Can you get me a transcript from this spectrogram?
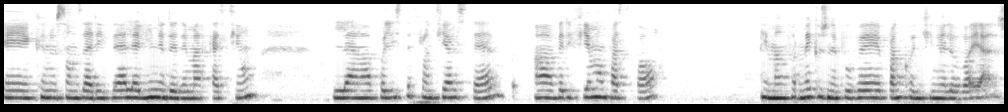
et que nous sommes arrivés à la ligne de démarcation, la police des frontières serbe a vérifié mon passeport et m'a informé que je ne pouvais pas continuer le voyage.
